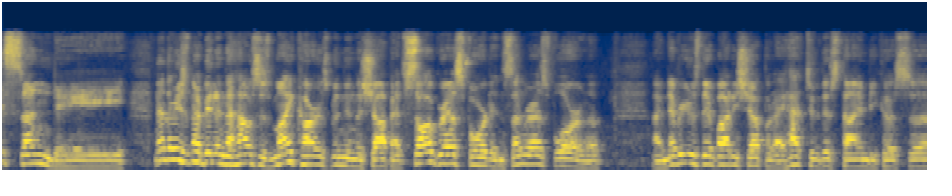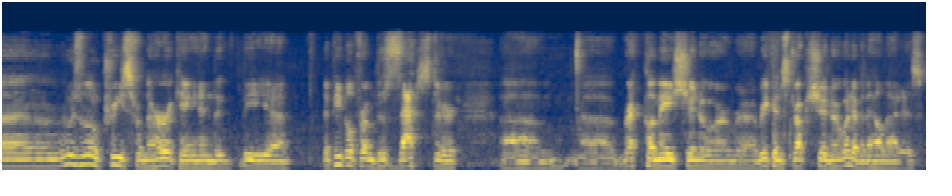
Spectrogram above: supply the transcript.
Sunday. Now the reason I've been in the house is my car has been in the shop at Sawgrass Ford in Sunrise, Florida I've never used their body shop, but I had to this time because uh, there was a little crease from the hurricane, and the the uh, the people from disaster um, uh, reclamation or uh, reconstruction or whatever the hell that is,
